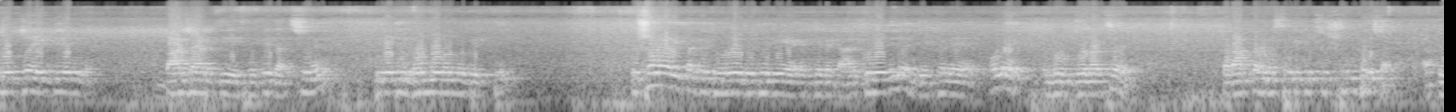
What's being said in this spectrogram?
হোজ্জা একদিন বাজার দিয়ে হেঁটে যাচ্ছিলেন। তিনি একজন গণ্যমান্য ব্যক্তি। সবাই তাকে ধরে বেঁধে নিয়ে এক জায়গায় দাঁড় করিয়ে দিলেন যে এখানে অনেক লোকজন আছে তারা আপনার কাছ থেকে কিছু শুনতে চায়। আপনি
